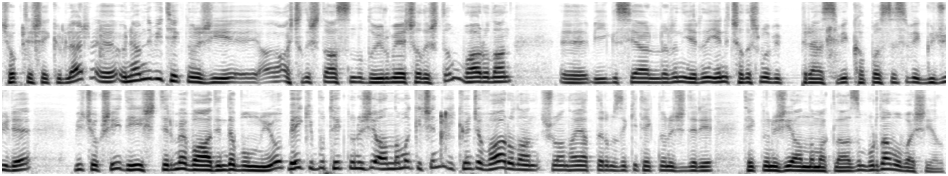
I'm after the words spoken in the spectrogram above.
Çok teşekkürler. Ee, önemli bir teknolojiyi e, açılışta aslında duyurmaya çalıştım. Var olan e, bilgisayarların yerine yeni çalışma bir prensibi, kapasitesi ve gücüyle birçok şeyi değiştirme vaadinde bulunuyor. Belki bu teknolojiyi anlamak için ilk önce var olan şu an hayatlarımızdaki teknolojileri, teknolojiyi anlamak lazım. Buradan mı başlayalım?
